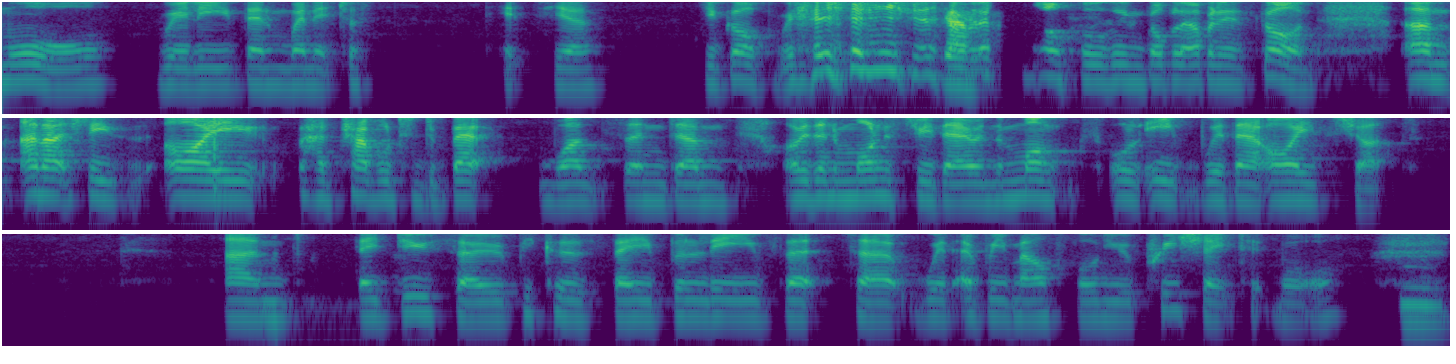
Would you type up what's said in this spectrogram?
more really than when it just hits your your gob really. You just have Yeah. mouthfuls and gobble it up and it's gone. Um and actually i had traveled to tibet once and um i was in a monastery there and the monks all eat with their eyes shut. And they do so because they believe that uh, with every mouthful you appreciate it more Mm.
